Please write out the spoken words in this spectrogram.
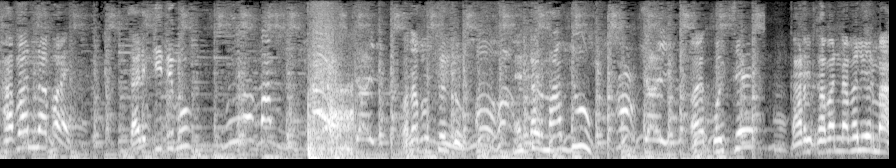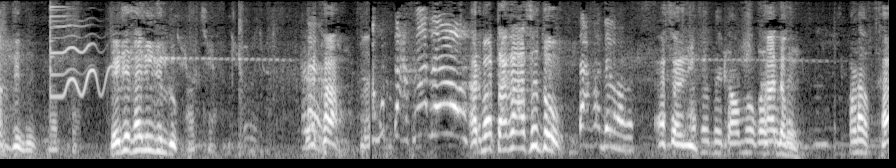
খাবার না পায় তাহলে কি দেবো? কথা বুঝছেন তো? মাছ দেবো। হ্যাঁ কইছে কারণ খাবার না পেলে ওর মাছ দেবে। এইটা থাকিল কিন্তু। খা আমার টাকা দাও আর বা টাকা আছে তো? টাকা দাও বাবা। আচ্ছা নি। আচ্ছা তুই কামও খা দেবো খা।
